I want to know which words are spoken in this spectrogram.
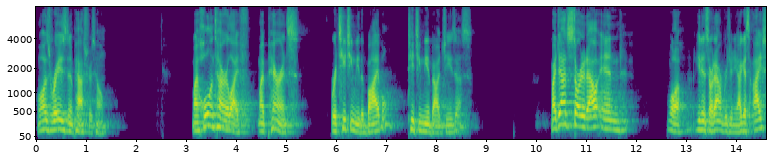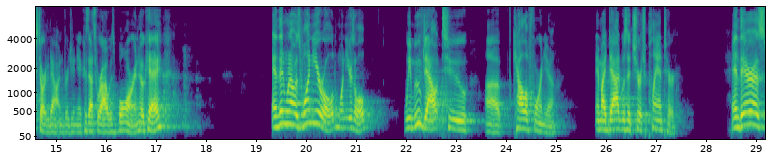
well, I was raised in a pastor's home. My whole entire life, my parents were teaching me the Bible, teaching me about Jesus. My dad started out in, well, he didn't start out in Virginia. I guess I started out in Virginia because that's where I was born, okay? And then when I was one year old, one years old, we moved out to uh, California, and my dad was a church planter. And there, as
